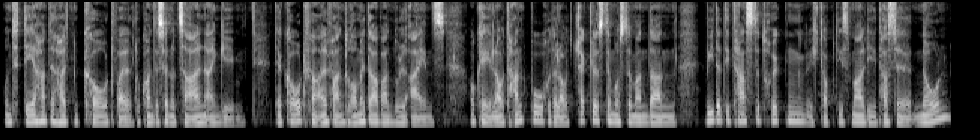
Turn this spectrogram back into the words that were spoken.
und der hatte halt einen Code, weil du konntest ja nur Zahlen eingeben. Der Code für Alpha Andromeda war 01. Okay, laut Handbuch oder laut Checkliste musste man dann wieder die Taste drücken, ich glaube diesmal die Taste Known,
